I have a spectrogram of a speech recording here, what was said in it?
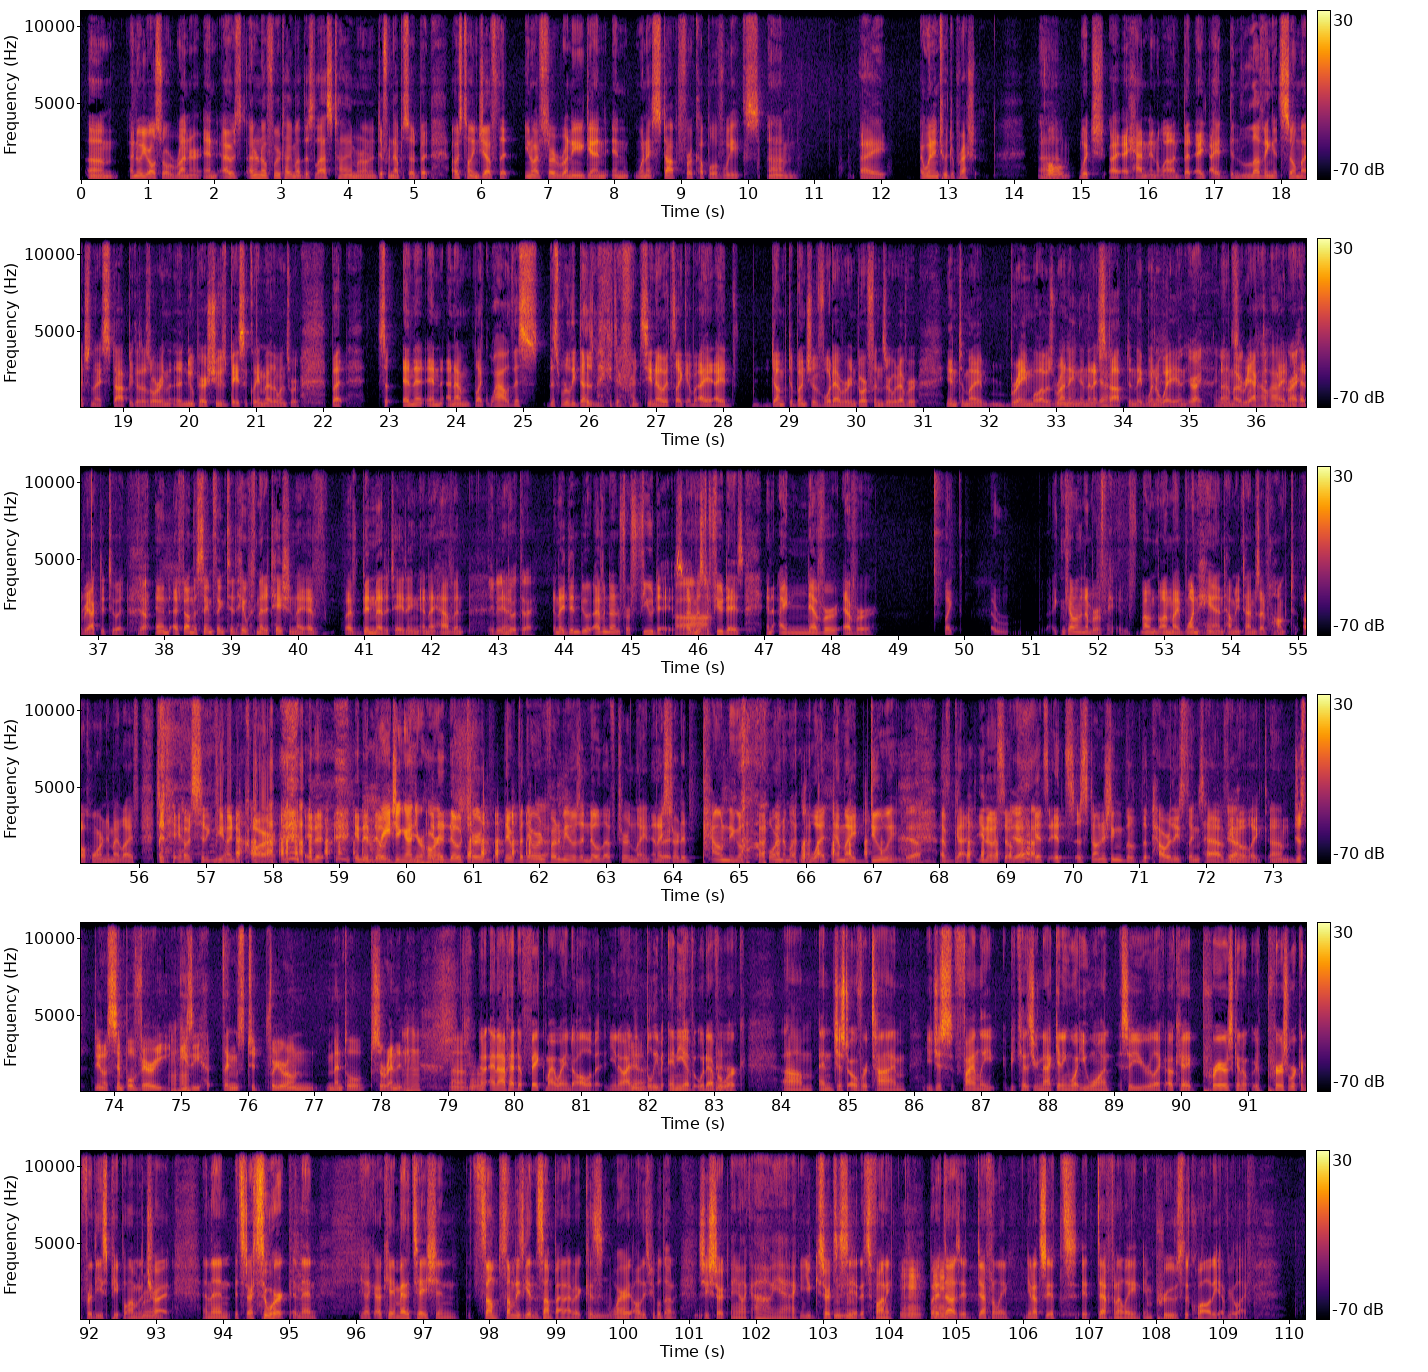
um, I know you're also a runner, and I was I don't know if we were talking about this last time or on a different episode, but I was telling Jeff that you know I've started running again, and when I stopped for a couple of weeks, um, I I went into a depression. Um, Oh. which I, I hadn't in a while, but I, I had been loving it so much, and then I stopped because I was ordering a new pair of shoes, basically, and my other ones were, but so and then and and I'm like, wow, this this really does make a difference. You know, it's like I, I had dumped a bunch of whatever endorphins or whatever into my brain while I was running, and then I Yeah. stopped and they went away, and you're right. And um, I like, reacted, my, happened? my Right. head reacted to it. Yeah. and I found the same thing today with meditation. I, I've I've been meditating and I haven't. You didn't and- do it today. and I didn't do it. I haven't done it for a few days. I've missed Ah. a few days, and I never ever like. I can count on the number of on, on my one hand how many times I've honked a horn in my life. Today I was sitting behind a car in a, in a no, raging on your horn in a no turn. They, but they were in front of me, and it was a no left turn lane, and I started pounding on the horn. I'm like, "What am I doing?" Yeah. I've got you know. So Yeah. it's it's astonishing the the power these things have. You Yeah. know, like um, just you know simple, very Mm-hmm. easy things to for your own mental serenity. Mm-hmm. Um, and, and I've had to fake my way into all of it. You know, I didn't believe any of it would ever work. Um, and just over time, you just finally because you're not getting what you want, so you're like, okay, prayer's gonna prayer's working for these people. I'm gonna try it, and then it starts to work, and then you're like, okay, meditation. Some somebody's getting mm-hmm. something out of it because mm-hmm. why are all these people doing it? So you start, and you're like, oh yeah, I, you start to see mm-hmm. it. It's funny, but it does. It definitely, you know, it's it's it definitely improves the quality of your life.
